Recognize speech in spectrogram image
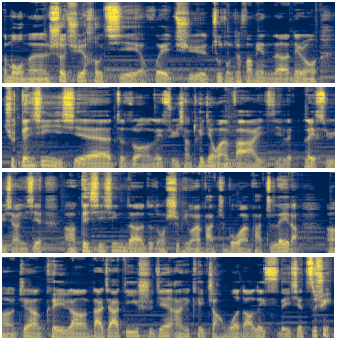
那么我们社区后期也会去注重这方面的内容，去更新一些这种类似于像推荐玩法，以及类类似于像一些啊更新新的这种视频玩法、直播玩法之类的。呃，这样可以让大家第一时间间啊，也可以掌握到类似的一些资讯。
